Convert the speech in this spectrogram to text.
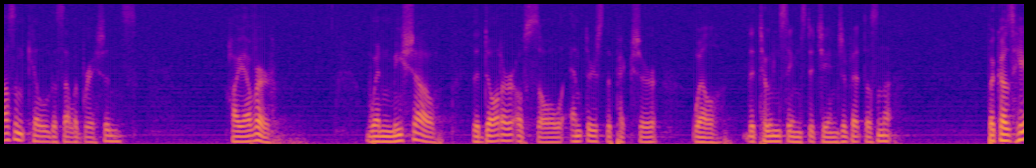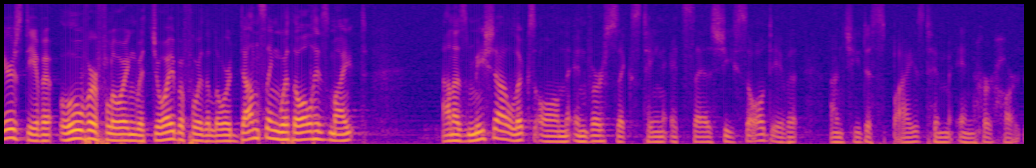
hasn't killed the celebrations. However, when Michal, the daughter of Saul, enters the picture, well, the tone seems to change a bit, doesn't it? Because here's David overflowing with joy before the Lord, dancing with all his might. And as Michal looks on in verse 16, it says, She saw David and she despised him in her heart.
